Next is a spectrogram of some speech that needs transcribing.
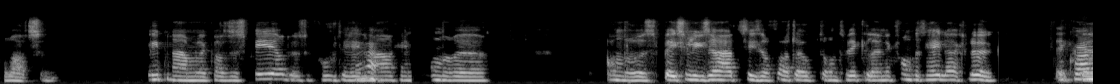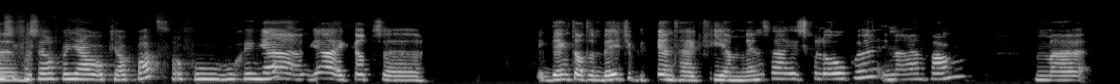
volwassenen. Ik liep namelijk als een speer, dus ik hoefde helemaal geen andere, andere specialisaties of wat ook te ontwikkelen. En ik vond het heel erg leuk. Ik, kwamen ze uh, vanzelf bij jou op jouw pad? Of hoe, hoe ging ja, dat? Ja, ik had... Uh, ik denk dat een beetje bekendheid via Mensa is gelopen in de aanvang. Maar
